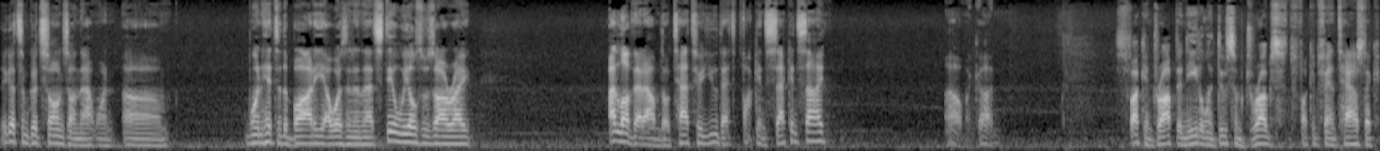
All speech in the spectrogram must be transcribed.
They got some good songs on that one. Um, one hit to the body. I wasn't in that. Steel Wheels was all right. I love that album though. Tattoo You. That fucking second side. Oh my god. Just fucking drop the needle and do some drugs. It's fucking fantastic.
